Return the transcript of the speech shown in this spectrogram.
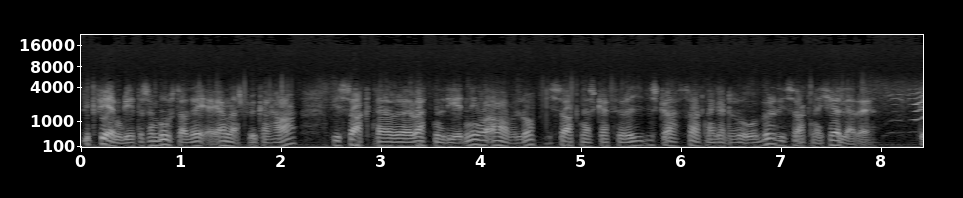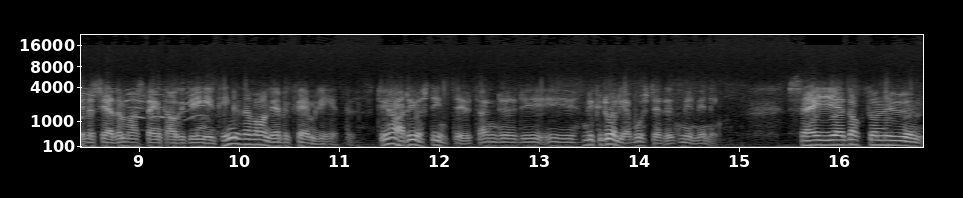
bekvämligheter som bostäder annars brukar ha. De saknar vattenledning och avlopp, de saknar skafferi, de saknar garderober, de saknar källare. Det vill säga de har strängt taget ingenting av vanliga bekvämligheter. Det har det just inte utan det, det är mycket dåliga bostäder enligt min mening. Säg eh, doktor nu,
